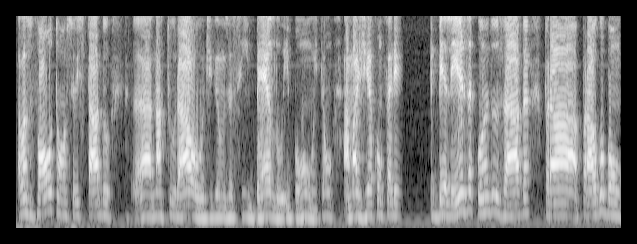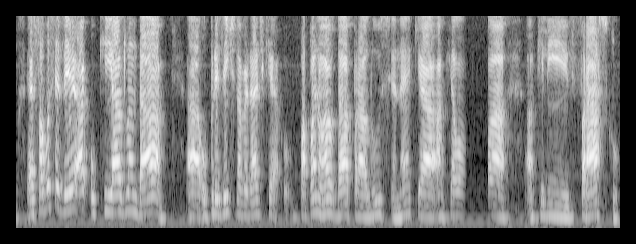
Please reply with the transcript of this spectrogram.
elas voltam ao seu estado uh, natural, digamos assim, belo e bom. Então a magia confere beleza quando usada para algo bom. É só você ver a, o que Aslan dá, uh, o presente, na verdade, que é, o Papai Noel dá para a Lúcia, né? Que é aquela, aquele frasco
